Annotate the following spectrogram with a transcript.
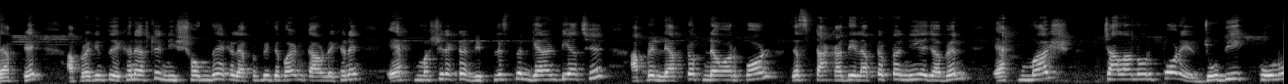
ল্যাপটেক আপনারা কিন্তু এখানে আসলে নিঃসন্দেহে একটা ল্যাপটপ নিতে পারেন। কারণ এখানে এক মাসের একটা রিপ্লেসমেন্ট গ্যারান্টি আছে। আপনি ল্যাপটপ নেওয়ার পর জাস্ট টাকা দিয়ে ল্যাপটপটা নিয়ে যাবেন। এক মাস চালানোর পরে যদি কোনো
